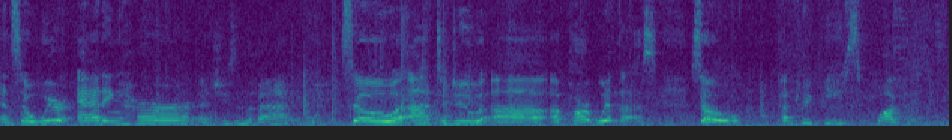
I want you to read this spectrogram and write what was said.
And so we're adding her, and she's in the back, so uh, to do uh, a part with us. So, country piece dance.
